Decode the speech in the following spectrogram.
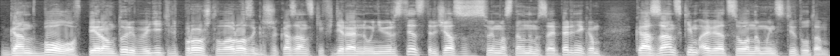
гандболу. В первом туре победитель прошлого розыгрыша Казанский федеральный университет встречался со своим основным соперником Казанским авиационным институтом.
